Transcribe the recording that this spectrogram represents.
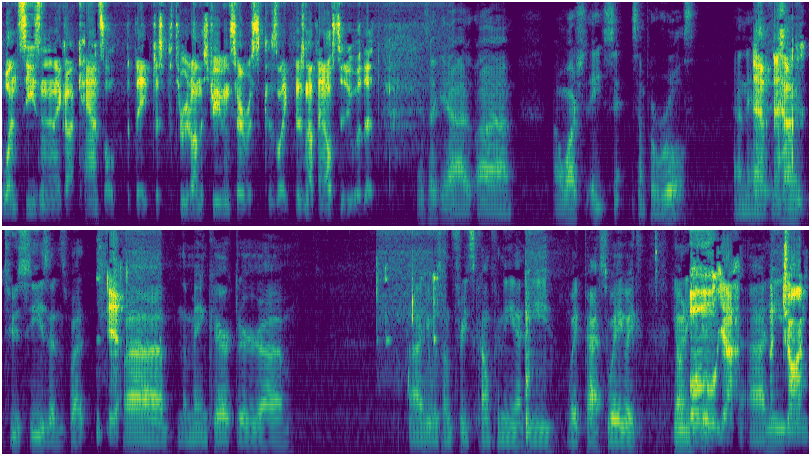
one season and they got canceled. But they just threw it on the streaming service because like there's nothing else to do with it. It's like yeah, I, um, I watched Eight Simple Rules, and they had yeah. two seasons, but Yeah, um, the main character, um, uh, he was on Three's Company, and he like passed away. Like he only Oh, did, yeah. uh, he John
